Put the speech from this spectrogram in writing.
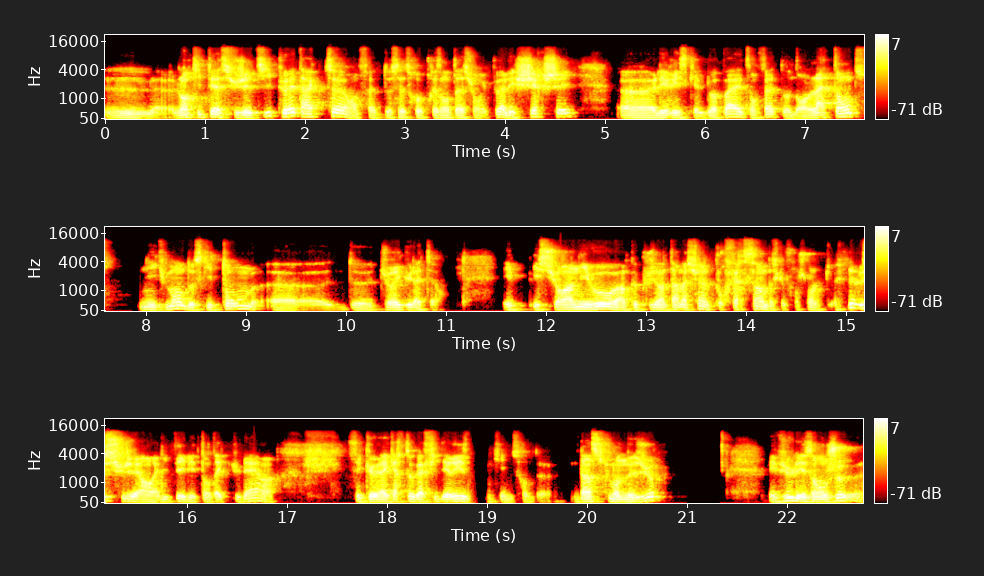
l'entité assujettie peut être acteur en fait de cette représentation. Il peut aller chercher les risques. Elle ne doit pas être en fait dans l'attente uniquement de ce qui tombe euh, du régulateur. Et, sur un niveau un peu plus international, pour faire simple, parce que franchement le, sujet en réalité il est tentaculaire, c'est que la cartographie des risques, qui est une sorte d'instrument de, mesure, et vu les enjeux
